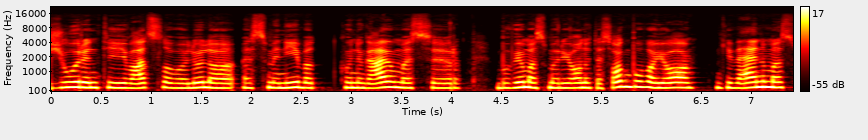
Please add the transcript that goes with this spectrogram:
žiūrint į Vaclavo Liulio asmenybę, kunigavimas ir buvimas Marijonu tiesiog buvo jo gyvenimas.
